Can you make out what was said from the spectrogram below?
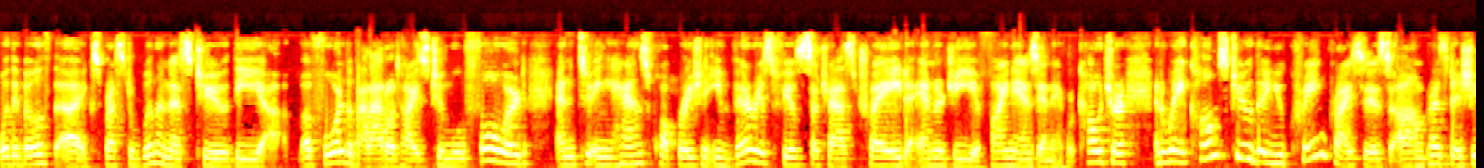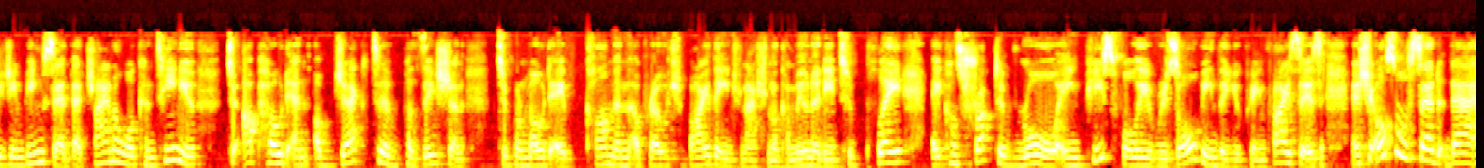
where they both uh, expressed a willingness to the uh, for the bilateral ties to move forward and to enhance cooperation in various fields such as trade, energy, finance, and agriculture. And when it comes to the Ukraine crisis, um, President Xi Jinping said that China will continue to uphold an objective position to promote a common approach by the international community to play a constructive role in peacefully resolving the Ukraine crisis. And Xi also said that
